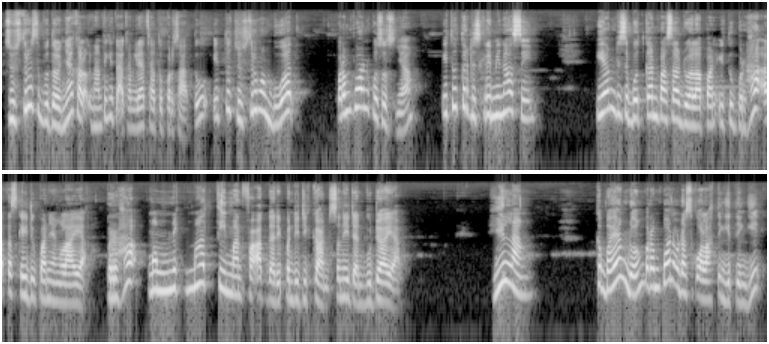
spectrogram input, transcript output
Justru sebetulnya kalau nanti kita akan lihat satu persatu, itu justru membuat perempuan khususnya itu terdiskriminasi. Yang disebutkan pasal 28 itu berhak atas kehidupan yang layak, berhak menikmati manfaat dari pendidikan, seni dan budaya. Hilang. Kebayang dong perempuan udah sekolah tinggi-tinggi,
